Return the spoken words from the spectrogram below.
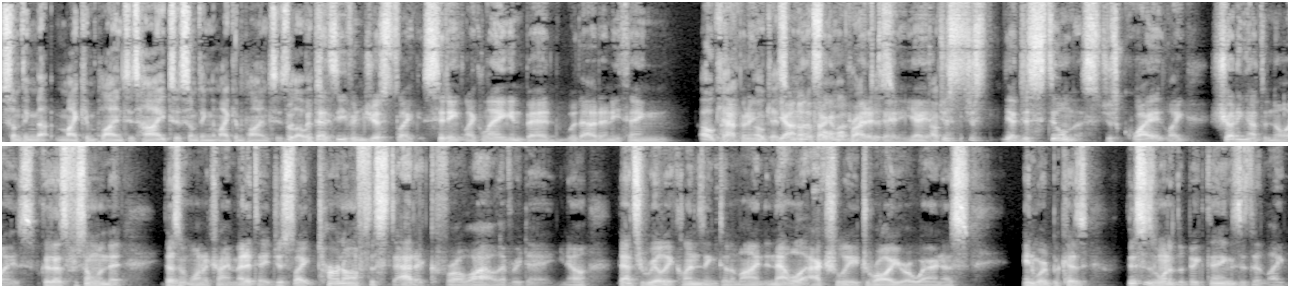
something that my compliance is high to something that my compliance is But, lower but that's to. even just like sitting, like laying in bed without anything Okay. happening. Okay. yeah, so I'm not talking about practice. meditating. Yeah, yeah. Okay. Just, just, yeah, just stillness, just quiet, like shutting out the noise. Because that's for someone that doesn't want to try and meditate. Just like turn off the static for a while every day. You know, that's really cleansing to the mind, and that will actually draw your awareness inward. Because this is one of the big things is that like,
